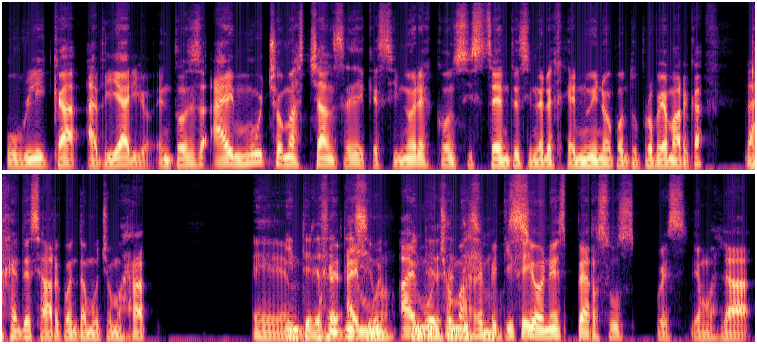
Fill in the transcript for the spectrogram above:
publica a diario. Entonces hay mucho más chances de que si no eres consistente, si no eres genuino con tu propia marca, la gente se va a dar cuenta mucho más rápido. Eh, interesantísimo. Hay, mucho más repeticiones versus, pues, digamos, la,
